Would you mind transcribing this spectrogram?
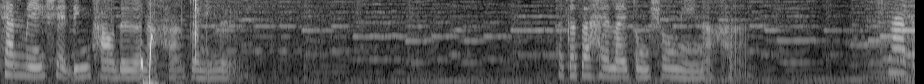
Can Make Shading Powder นะคะ ตัวนี้เลย พันก็จะไฮไลท์ตรงช่วงนี้นะคะลากับ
